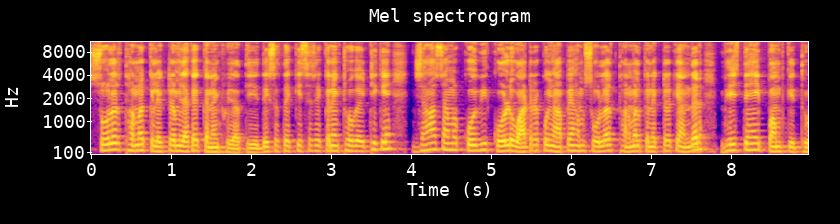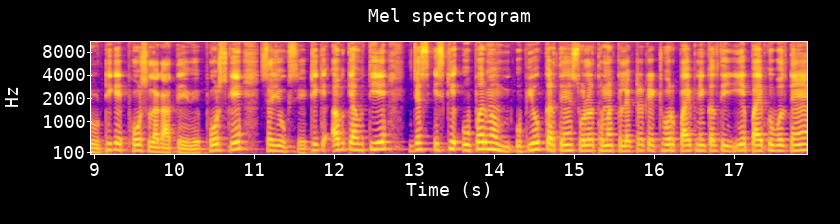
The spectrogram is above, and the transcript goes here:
सोलर थर्मल कलेक्टर में जाकर कनेक्ट हो जाती है। देख सकते हैं किस से कनेक्ट हो गई, ठीक है? जहाँ से हम कोई भी कोल्ड वाटर को यहाँ पे हम सोलर थर्मल कनेक्टर के अंदर भेजते हैं पंप के थ्रू, ठीक है? फोर्स लगाते हुए, फोर्स के सहयोग से, ठीक है? अब क्या होती है? जस्ट इसके ऊपर में उपयोग करते हैं, सोलर थर्मल कलेक्टर का एक ठोर पाइप निकलती है, ये पाइप को बोलते हैं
